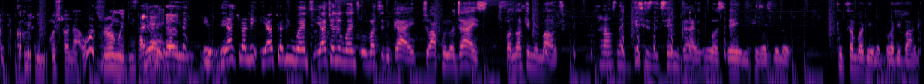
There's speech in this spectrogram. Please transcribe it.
and becoming emotional. What's wrong with this I guy? can tell. He, he actually he actually went he actually went over to the guy to apologize for knocking him out. And I was like, this is the same guy who was saying he was gonna put somebody in a body bag.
